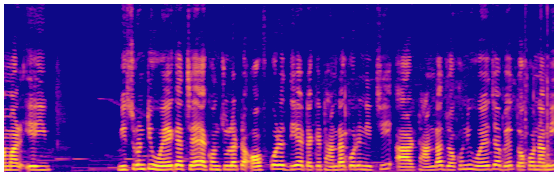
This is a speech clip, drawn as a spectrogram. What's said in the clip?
আমার এই মিশ্রণটি হয়ে গেছে, এখন চুলাটা অফ করে দিয়ে এটাকে ঠান্ডা করে নিচ্ছি। আর ঠান্ডা যখনই হয়ে যাবে তখন আমি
